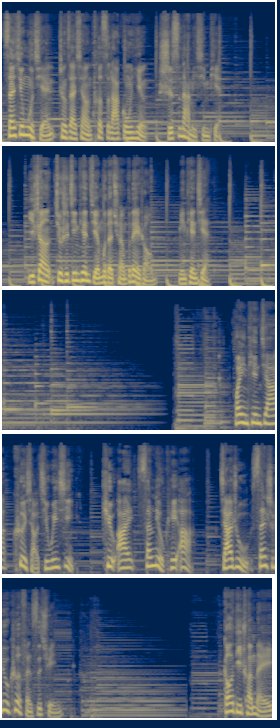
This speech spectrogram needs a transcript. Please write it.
三星目前正在向特斯拉供应十四纳米芯片。以上就是今天节目的全部内容，明天见。欢迎添加克小七微信，qi 三六 kr，加入三十六氪粉丝群。高迪传媒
